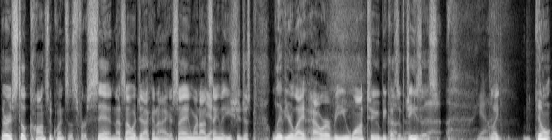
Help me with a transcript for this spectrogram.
There are still consequences for sin. That's not what Jack and I are saying. We're not Yeah. saying that you should just live your life however you want to because of Jesus Yeah. like don't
